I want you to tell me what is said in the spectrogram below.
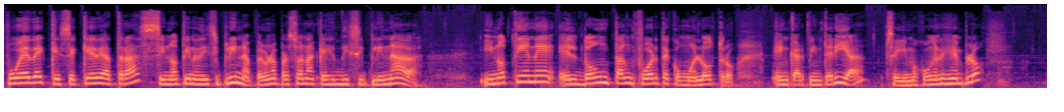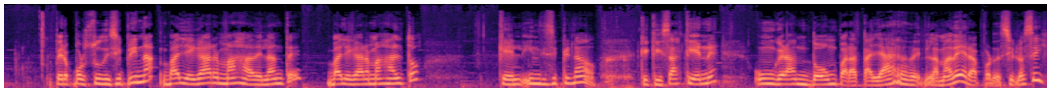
puede que se quede atrás si no tiene disciplina, pero una persona que es disciplinada y no tiene el don tan fuerte como el otro en carpintería, seguimos con el ejemplo, pero por su disciplina va a llegar más adelante, va a llegar más alto que el indisciplinado, que quizás tiene un gran don para tallar la madera, por decirlo así.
